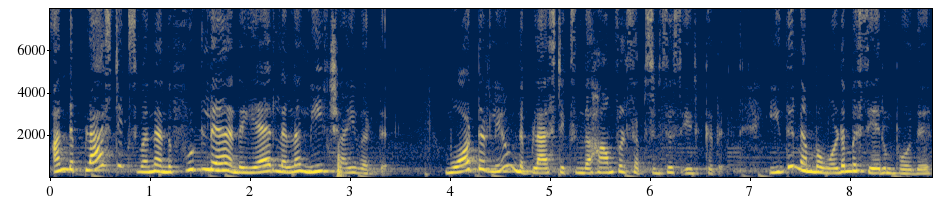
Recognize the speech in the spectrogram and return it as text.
அந்த பிளாஸ்டிக்ஸ் வந்து அந்த ஃபுட்டில் அந்த ஏர்லலாம் லீச் ஆகி வருது. வாட்டர்லேயும் இந்த பிளாஸ்டிக்ஸ் இந்த ஹார்ம்ஃபுல் சப்ஸ்டன்சஸ் இருக்குது. இது நம்ம உடம்பு சேரும் போது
